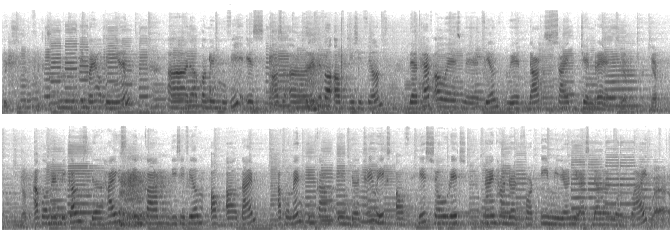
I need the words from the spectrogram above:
flicks. Mm, in my opinion, uh, the Aquaman movie is also a revival of DC films that have always made films with dark side genre. Yep. Yep. Aquaman becomes the highest income DC film of all time. Aquaman income in the three weeks of his show reached 940 million US dollar worldwide, Wow.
